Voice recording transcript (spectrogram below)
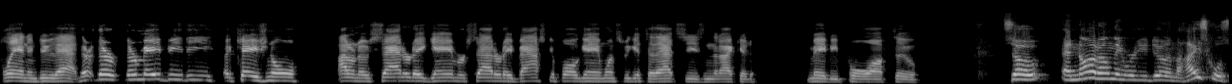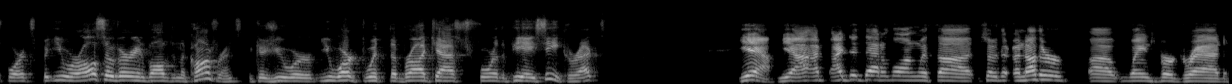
plan and do that. There, there, there may be the occasional, I don't know, Saturday game or Saturday basketball game once we get to that season that I could maybe pull off too. So, and not only were you doing the high school sports, but you were also very involved in the conference because you were you worked with the broadcast for the PAC, correct? Yeah, yeah, I, I did that along with uh so another uh Waynesburg grad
